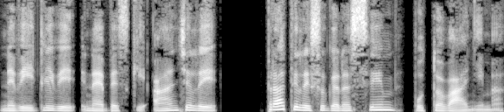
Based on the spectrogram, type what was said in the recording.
Nevidljivi nebeski anđeli pratili su ga na svim putovanjima.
